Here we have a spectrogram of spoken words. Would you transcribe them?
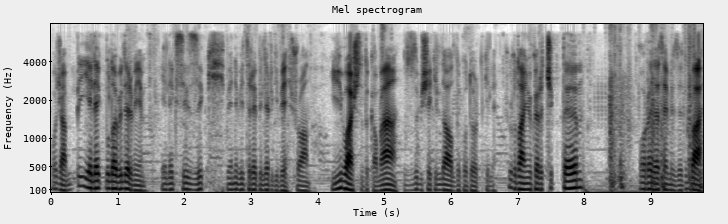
Hocam bir yelek bulabilir miyim? Yeleksizlik beni bitirebilir gibi şu an. İyi başladık ama ha. Hızlı bir şekilde aldık o 4 kill'i. Şuradan yukarı çıktım. Orayı da temizledim. Bak.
